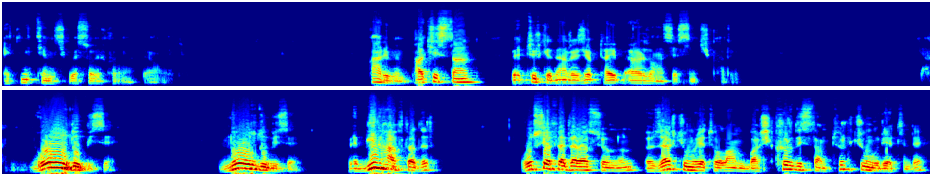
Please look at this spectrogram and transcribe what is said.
etnik temizlik ve soykırıma devam ediyor. Garibim Pakistan ve Türkiye'den Recep Tayyip Erdoğan sesini çıkarıyor. Ya ne oldu bize? Ne oldu bize? Ve bir haftadır Rusya Federasyonu'nun özel cumhuriyeti olan Başkırdistan Türk Cumhuriyeti'nde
